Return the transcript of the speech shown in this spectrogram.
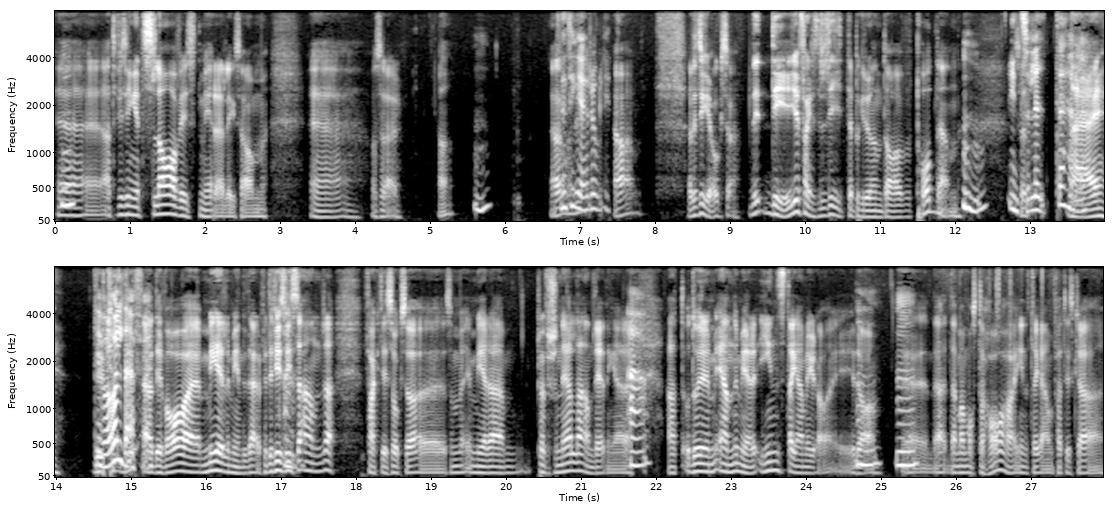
mm. Eh, att det finns inget slaviskt det liksom. Och sådär. Ja. Mm. Ja, Det tycker jag är roligt. Ja. Ja, det tycker jag också. Det, det är ju faktiskt lite på grund av podden. Mm. Inte Så- så, lite heller. Nej. Det var väl därför? Ja, det var eh, mer eller mindre därför. Det finns vissa andra faktiskt också eh, som är mera mm, professionella anledningar. Ja. Att, och då är det ännu mer Instagram idag. idag Mm, mm. eh, där, där man måste ha Instagram för att det ska...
